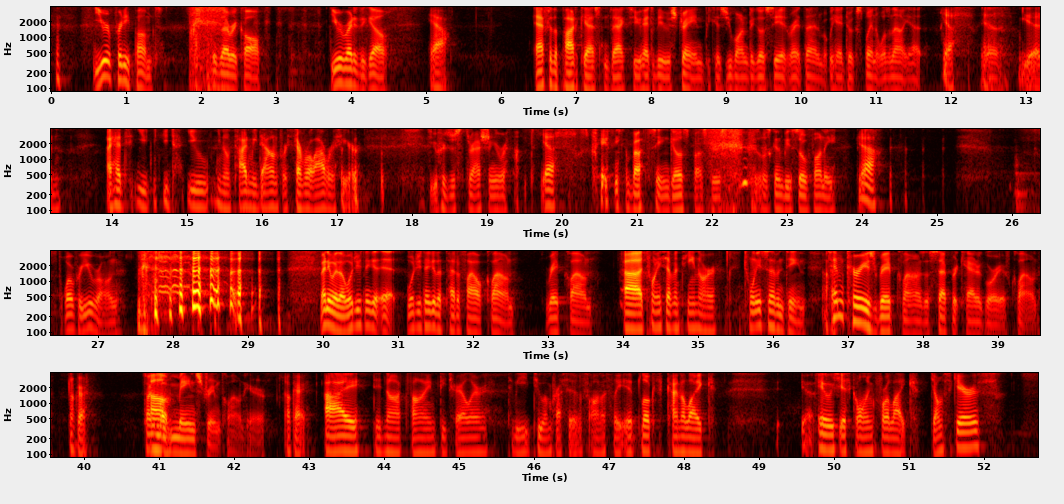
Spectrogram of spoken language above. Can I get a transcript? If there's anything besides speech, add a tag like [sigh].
[laughs] You were pretty pumped, as I recall. You were ready to go. Yeah, After the podcast, in fact, you had to be restrained because you wanted to go see it right then, but we had to explain it wasn't out yet. yes, Yeah. yes, you did. I had to, you, you, you, you know, tied me down for several hours here. [laughs] You were just thrashing around, yes, [laughs] screaming about seeing Ghostbusters because it was going to be so funny. yeah. Boy, were you wrong. [laughs] anyway, though, what do you think of it? What do you think of the pedophile clown, rape clown? Uh, 2017 or 2017. Tim Curry's rape clown is a separate category of clown. okay, Talking about mainstream clown here. okay. I did not find the trailer to be too impressive. Honestly, it looked kind of like Yes. it was just going for like jump scares,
